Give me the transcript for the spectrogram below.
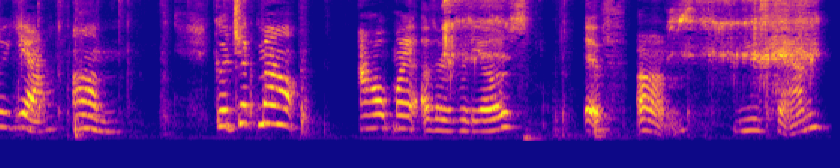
So yeah, um, go check out, out my other videos if um you can.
